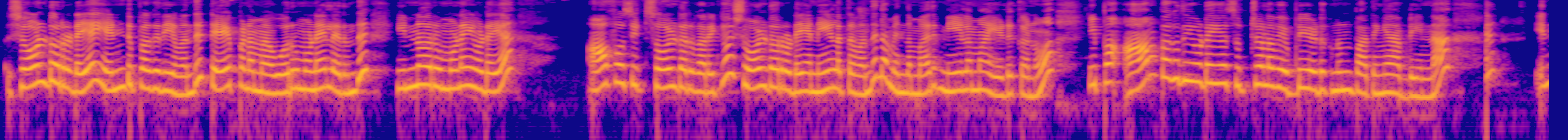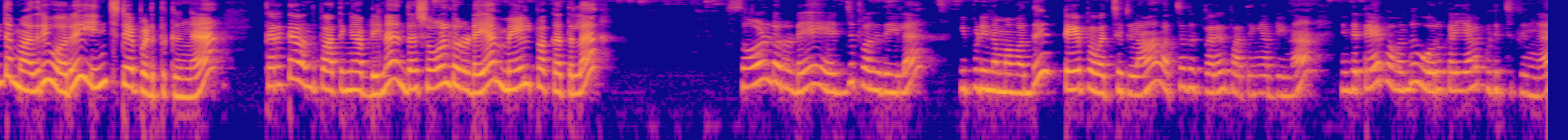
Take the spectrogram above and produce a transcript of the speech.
ஷோல்டருடைய எண்டு பகுதியை வந்து டேப்பை நம்ம ஒரு முனையிலிருந்து இன்னொரு முனையுடைய ஆப்போசிட் ஷோல்டர் வரைக்கும் ஷோல்டருடைய நீளத்தை வந்து நம்ம இந்த மாதிரி நீளமாக எடுக்கணும். இப்போ ஆம் பகுதியுடைய சுற்றளவு எப்படி எடுக்கணும்னு பார்த்தீங்க அப்படின்னா இந்த மாதிரி ஒரு இன்ச் டேப் எடுத்துக்குங்க. கரெக்டாக வந்து பார்த்தீங்க அப்படின்னா இந்த ஷோல்டருடைய மேல் பக்கத்தில் ஷோல்டருடைய எஜ்ஜு பகுதியில் இப்படி நம்ம வந்து டேப்பை வச்சுக்கலாம். வச்சதுக்கு பிறகு பார்த்தீங்க அப்படின்னா இந்த டேப்பை வந்து ஒரு கையால் பிடிச்சிக்குங்க.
